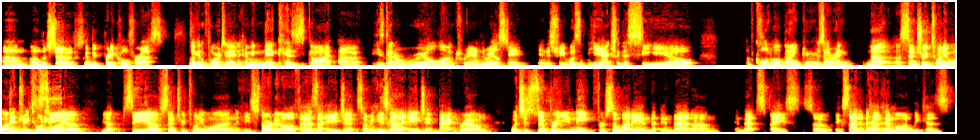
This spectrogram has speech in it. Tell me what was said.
um, on the show. It's going to be pretty cool for us. Looking forward to it. I mean, Nick has got uh, he's got a real long career in the real estate industry. Wasn't he actually the CEO of Coldwell Banker? Is that right? No, Century Twenty One. Century Twenty One. CEO. Yep, CEO of Century Twenty One. He started off as an agent, so I mean, he's got an agent background, which is super unique for somebody yeah. in the, in that um in that space. So excited to have him on because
